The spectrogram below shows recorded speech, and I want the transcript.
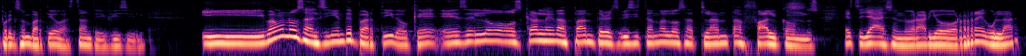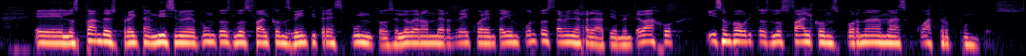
porque es un partido bastante difícil. Y vámonos al siguiente partido, que es de los Carolina Panthers visitando a los Atlanta Falcons. Este ya es en horario regular. Eh, los Panthers proyectan 19 puntos, los Falcons 23 puntos. El over-under de 41 puntos también es relativamente bajo y son favoritos los Falcons por nada más 4 puntos.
